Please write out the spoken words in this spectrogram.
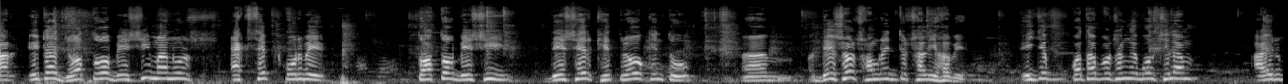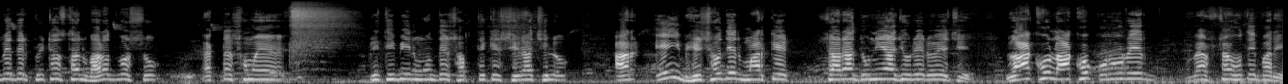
আর এটা যত বেশি মানুষ অ্যাকসেপ্ট করবে, তত বেশি দেশের ক্ষেত্রেও কিন্তু দেশও সমৃদ্ধশালী হবে। এই যে কথা প্রসঙ্গে বলছিলাম, আয়ুর্বেদের পীঠস্থান ভারতবর্ষ একটা সময়ে পৃথিবীর মধ্যে সবথেকে সেরা ছিল। আর এই ভেষজের মার্কেট সারা দুনিয়া জুড়ে রয়েছে। লাখো লাখো করোড়ের ব্যবসা হতে পারে।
